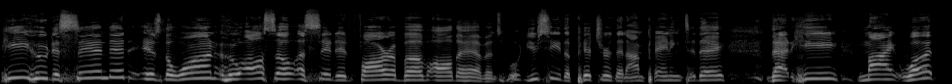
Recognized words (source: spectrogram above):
He who descended is the one who also ascended far above all the heavens. You see the picture that I'm painting today? That he might what?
